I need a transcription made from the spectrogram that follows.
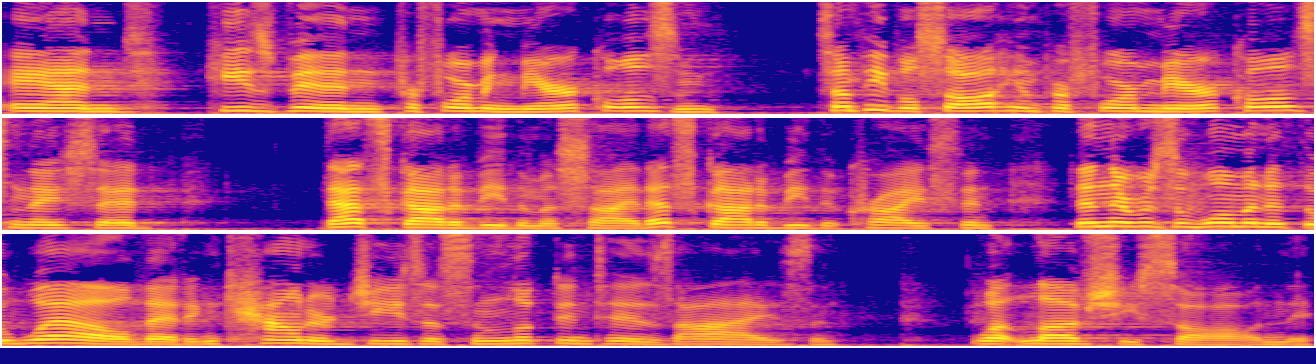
and he's been performing miracles. And some people saw him perform miracles, and they said, That's got to be the Messiah. That's got to be the Christ. And then there was a woman at the well that encountered Jesus and looked into his eyes and what love she saw and the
